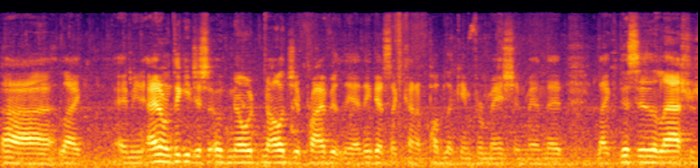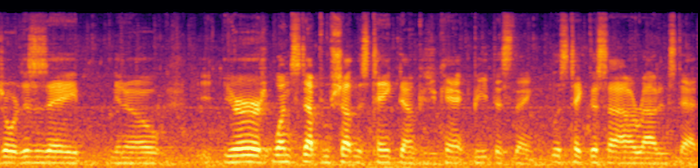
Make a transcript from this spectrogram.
uh, like. I mean, I don't think he just acknowledged it privately. I think that's like kind of public information, man. That like this is a last resort. This is a, you know, you're one step from shutting this tank down because you can't beat this thing. Let's take this uh, route instead.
